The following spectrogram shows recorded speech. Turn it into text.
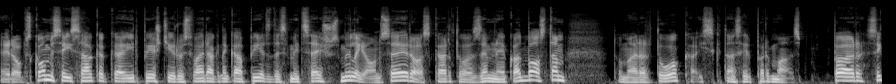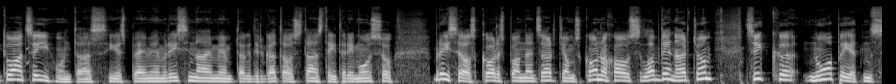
Eiropas komisija saka, ka ir piešķīrusi vairāk nekā 56 miljonus eiro skarto zemnieku atbalstam, tomēr ar to, ka izskatās ir par maz. Par situāciju un tās iespējamiem risinājumiem tagad ir gatavs stāstīt arī mūsu Brīseles korespondents Arčoms Konohaus. Labdien, Arčom! Cik nopietns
